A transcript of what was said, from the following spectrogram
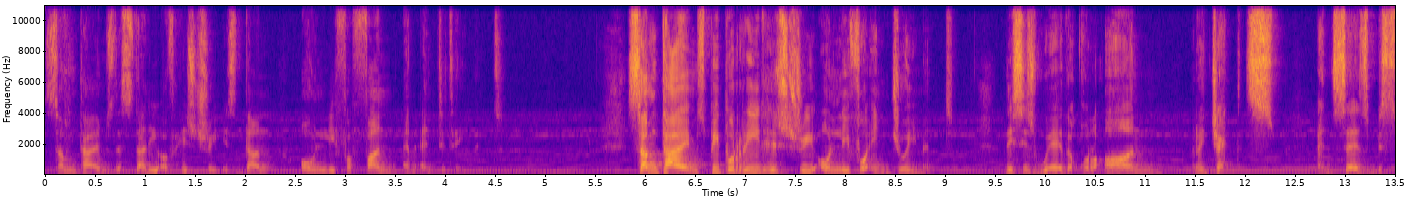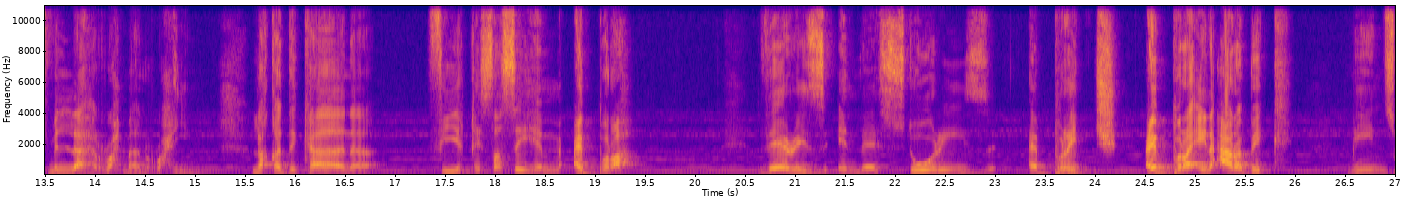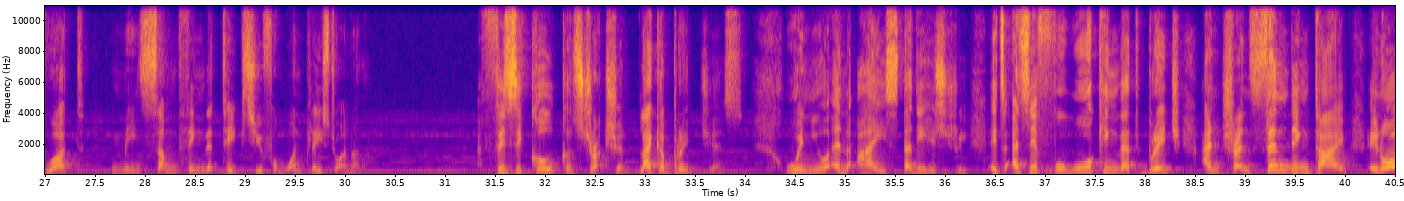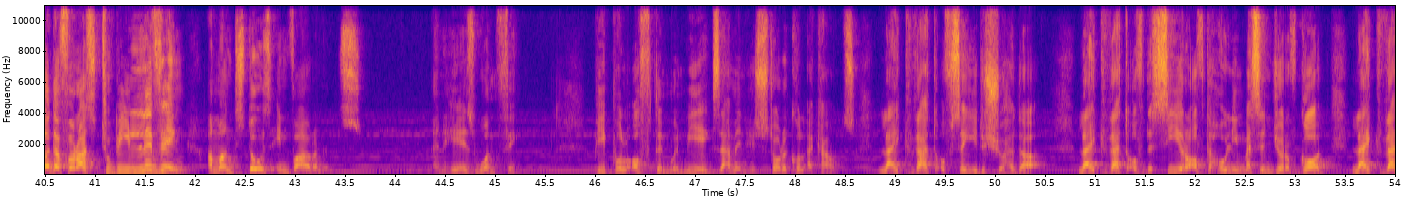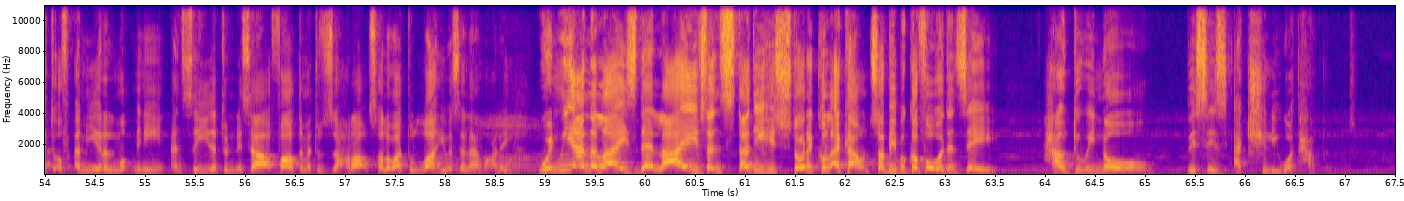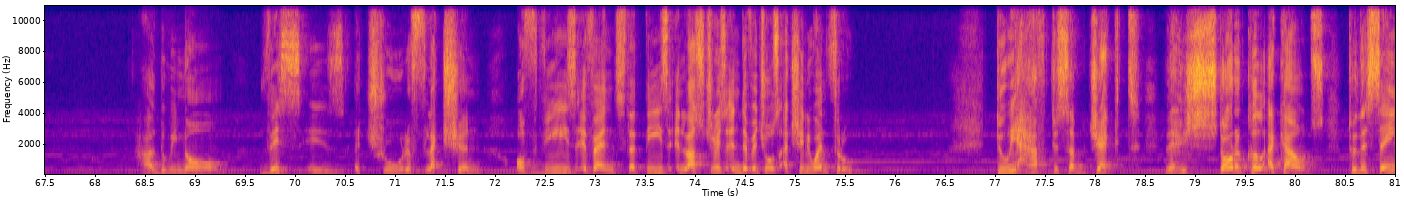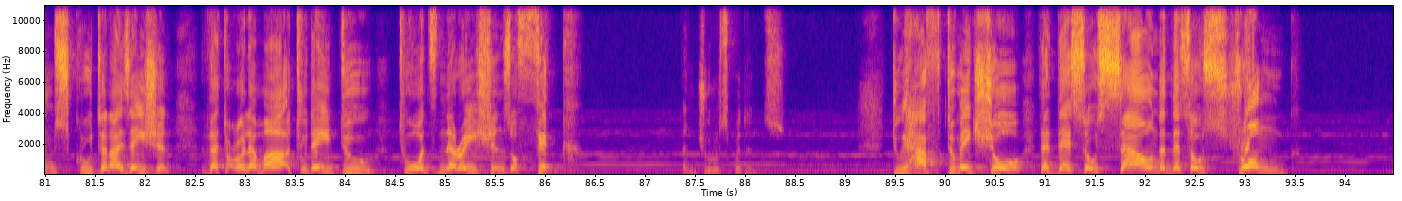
sometimes the study of history is done only for fun and entertainment. Sometimes people read history only for enjoyment. This is where the Quran rejects and says, Bismillah ar-Rahman ar-Rahim. لقد كان في قصصهم عبرة. There is in their stories a bridge. Ibra in Arabic means what? It means something that takes you from one place to another. Physical construction, like a bridge, yes? When you and I study history, it's as if we're walking that bridge and transcending time in order for us to be living amongst those environments. And here's one thing people often, when we examine historical accounts like that of Sayyid al-Shuhada, like that of the seerah of the Holy Messenger of God, like that of Amir al-Mu'mineen and Sayyidatul Nisa, Fatima al-Zahra, salawatullahi wa salamu alayha. When we analyze their lives and study historical accounts, some people come forward and say, how do we know this is actually what happened? How do we know this is a true reflection of these events that these illustrious individuals actually went through? Do we have to subject the historical accounts to the same scrutinization that ulama today do towards narrations of fiqh and jurisprudence? Do we have to make sure that they're so sound and they're so strong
